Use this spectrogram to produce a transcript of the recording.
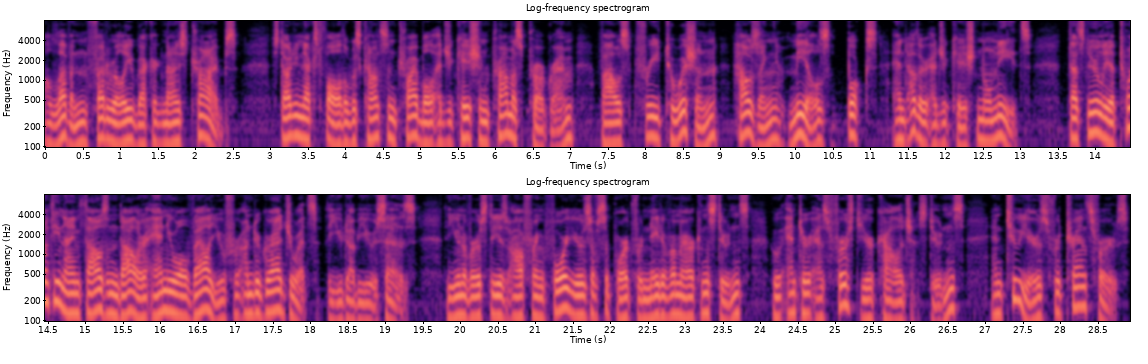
11 federally recognized tribes. Starting next fall, the Wisconsin Tribal Education Promise Program vows free tuition, housing, meals, books, and other educational needs. That's nearly a $29,000 annual value for undergraduates, the UW says. The university is offering four years of support for Native American students who enter as first year college students and two years for transfers.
